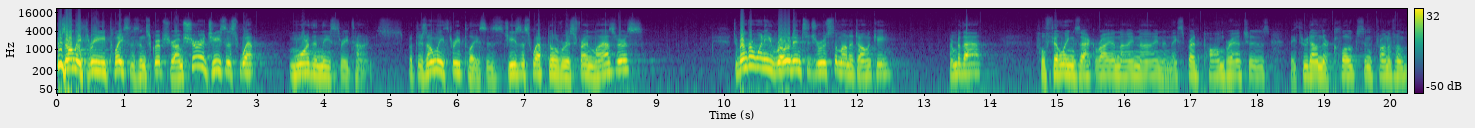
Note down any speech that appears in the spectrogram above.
There's only three places in Scripture. I'm sure Jesus wept more than these three times, but there's only three places. Jesus wept over his friend Lazarus. Do you remember when he rode into Jerusalem on a donkey? Remember that? Fulfilling Zechariah 9 9, and they spread palm branches. They threw down their cloaks in front of him.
